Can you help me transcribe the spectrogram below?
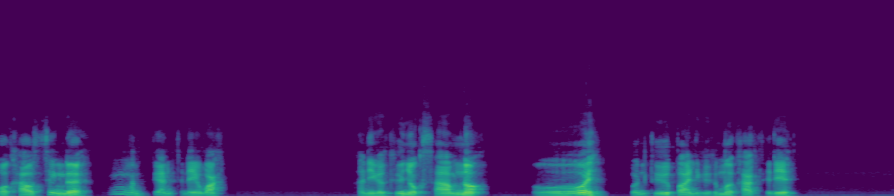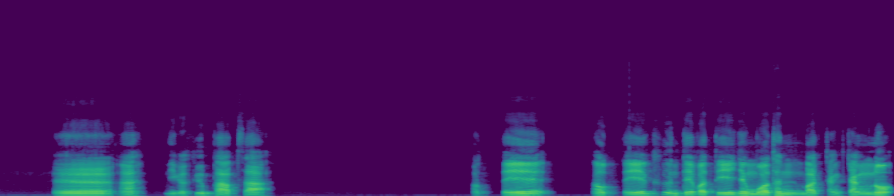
บัวขาวซิ่งเด้อมันเตือนจังได๋วะอันนี้ก็คือยกสามเนาะโอ้ย คนถือปานนี่ก็คือมาคักเดะเอออะนี่ก็คือภาพสะเอาเตะเอาเตะขึ้นแต่ว่าเตะยังบ่ทันบาดจังๆเนาะ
